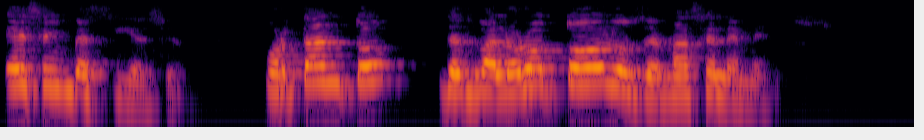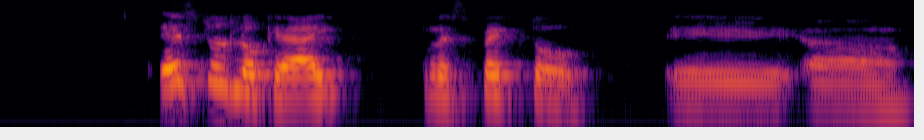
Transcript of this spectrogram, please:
esa investigación. Por tanto, desvaloró todos los demás elementos. Esto es lo que hay respecto eh, a,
